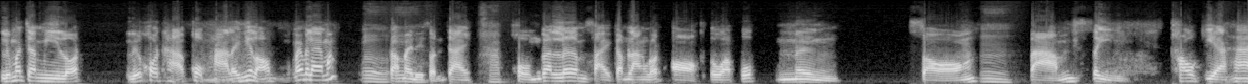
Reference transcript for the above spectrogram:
หรือมันจะมีรถ หรือคนหากบหาอะไรนี่หรอ ไม่เป็นไรมั้งเออก็ไม่ได้สนใจ ครับ ผมก็เริ่มใส่กำลังรถออกตัวปุ๊บหนึ่ง สองอืมสามสี่เข้าเกียร์ห้า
